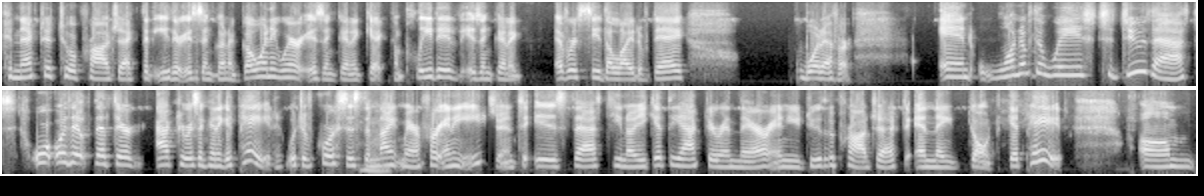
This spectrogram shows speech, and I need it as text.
connected to a project that either isn't going to go anywhere, isn't going to get completed, isn't going to ever see the light of day, whatever. And one of the ways to do that, or, or that, that their actor isn't going to get paid, which of course is the hmm. nightmare for any agent, is that, you know, you get the actor in there and you do the project and they don't get paid. Um,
